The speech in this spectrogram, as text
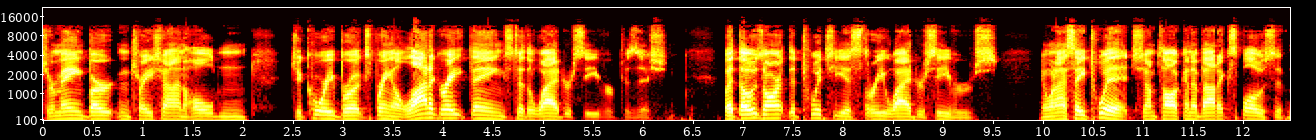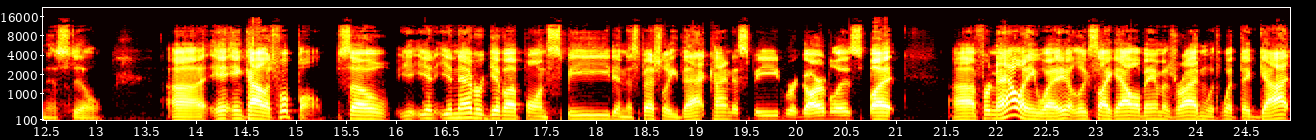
Jermaine Burton, Traeshon Holden, Ja'Corey Brooks bring a lot of great things to the wide receiver position, but those aren't the twitchiest three wide receivers. And when I say twitch, I'm talking about explosiveness still uh, in, in, college football. So you, you never give up on speed and especially that kind of speed, regardless. But uh, for now, anyway, it looks like Alabama's riding with what they've got.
